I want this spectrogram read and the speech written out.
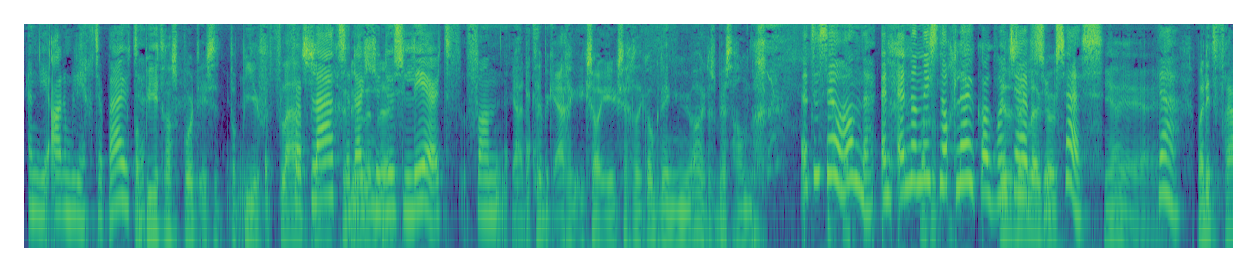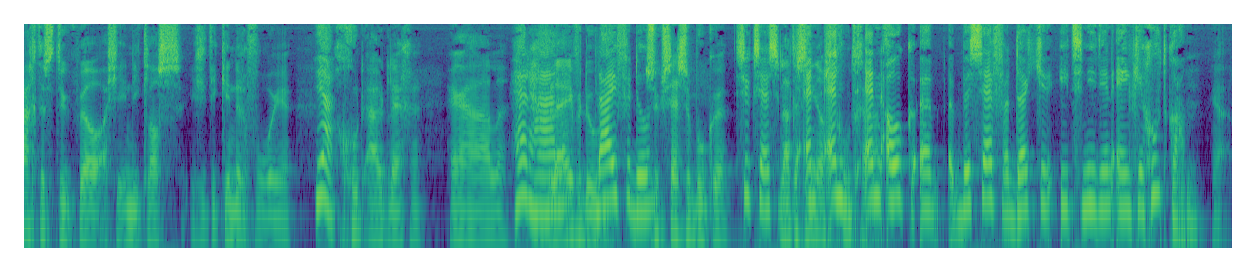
en die arm ligt er buiten. Papiertransport is het papier verplaatsen. Verplaatsen, dat je dus leert van. Ja, dat heb ik eigenlijk. Ik zou eerlijk zeggen dat ik ook denk nu, oh, dat is best handig. Het is heel handig. En, en dan is het nog leuk ook, want je hebt succes. Ja, ja, ja, ja, Maar dit vraagt dus natuurlijk wel, als je in die klas, je ziet die kinderen voor je, ja. goed uitleggen. Herhalen, herhalen, blijven doen, blijven doen. successen boeken, successen laten zien en, als het en, goed gaat. En ook uh, beseffen dat je iets niet in één keer goed kan. Ja.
